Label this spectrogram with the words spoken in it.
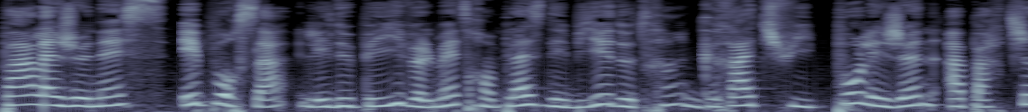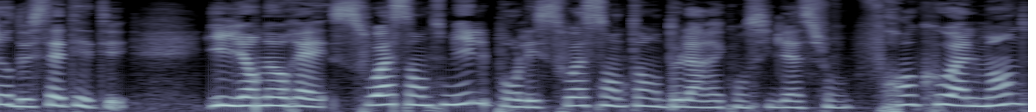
par la jeunesse et pour ça, les deux pays veulent mettre en place des billets de train gratuits pour les jeunes à partir de cet été. Il y en aurait 60 000 pour les 60 ans de la réconciliation franco-allemande,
